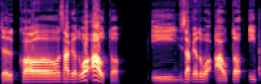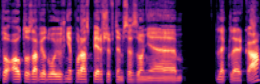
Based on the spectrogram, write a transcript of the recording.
tylko zawiodło auto. I zawiodło auto, i to auto zawiodło już nie po raz pierwszy w tym sezonie Leclerca.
